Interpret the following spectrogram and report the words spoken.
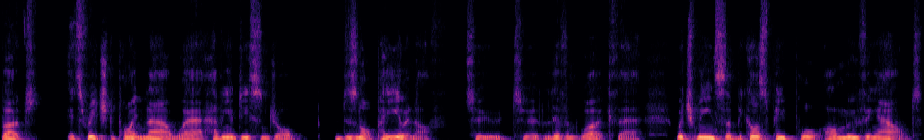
but it's reached a point now where having a decent job does not pay you enough to to live and work there, which means that because people are moving out,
